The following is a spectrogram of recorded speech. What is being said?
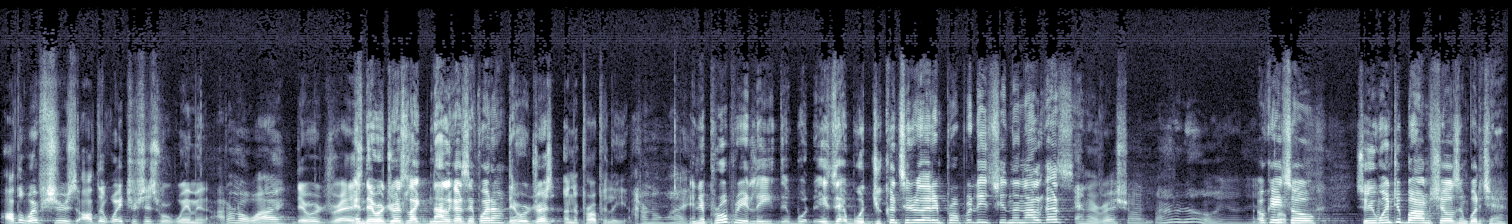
All the waitresses, all the waitresses were women. I don't know why they were dressed. And they were dressed like nalgas de fuera? they were dressed inappropriately. I don't know why. Inappropriately, is that? Would you consider that inappropriately in the nalgas? In a restaurant, I don't know. Okay, so so you went to bombshells and what did you have?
